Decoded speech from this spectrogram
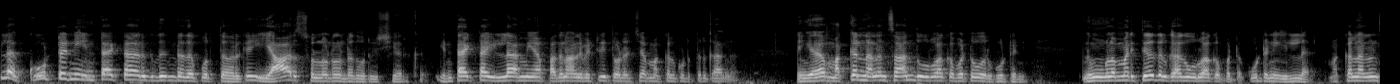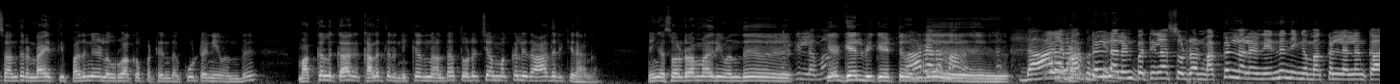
இல்லை கூட்டணி இன்டாக்டாக இருக்குதுன்றதை பொறுத்த வரைக்கும் யார் சொல்லணுன்றது ஒரு விஷயம் இருக்குது இன்டாக்டாக இல்லாமையா பதினாலு வெற்றி தொடர்ச்சியாக மக்கள் கொடுத்துருக்காங்க. நீங்கள் மக்கள் நலன் சார்ந்து உருவாக்கப்பட்ட ஒரு கூட்டணி. உங்களை மாதிரி தேர்தலுக்காக உருவாக்கப்பட்ட கூட்டணி இல்லை. மக்கள் நலன் சார்ந்து ரெண்டாயிரத்தி பதினேழில் உருவாக்கப்பட்ட இந்த கூட்டணி வந்து மக்களுக்காக களத்தில் நிற்கிறதுனால தான் தொடர்ச்சியாக மக்கள் இதை ஆதரிக்கிறாங்க. நீங்கள் சொல்கிற மாதிரி வந்து கேள்வி கேட்டு. வந்து மக்கள். நலன் பத்திலாம் சொல்றாரு மக்கள் நலன் என்ன நீங்க மக்கள் நலன் கா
